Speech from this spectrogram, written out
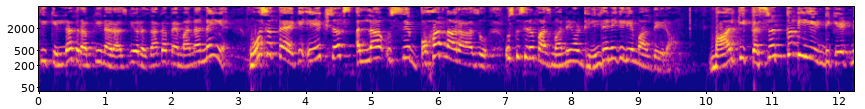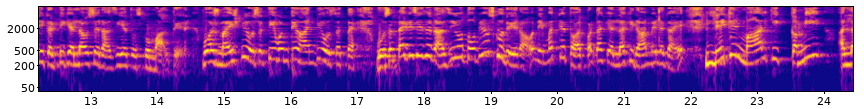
کی قلت رب کی ناراضگی اور رضا کا پیمانہ نہیں ہے۔ ہو سکتا ہے کہ ایک شخص اللہ اس سے بہت ناراض ہو، اس کو صرف آزمانے اور ڈھیل دینے کے لیے مال دے رہا ہوں مال کی کثرت کبھی یہ انڈیکیٹ نہیں کرتی کہ اللہ اسے راضی ہے تو اس کو مال دے رہے وہ آزمائش بھی ہو سکتی ہے، وہ امتحان بھی ہو سکتا ہے۔ ہو سکتا ہے کسی سے راضی ہو تو بھی اس کو دے رہا ہو، نعمت کے طور پر تاکہ اللہ کی راہ میں لگائے۔ لیکن مال کی کمی اللہ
